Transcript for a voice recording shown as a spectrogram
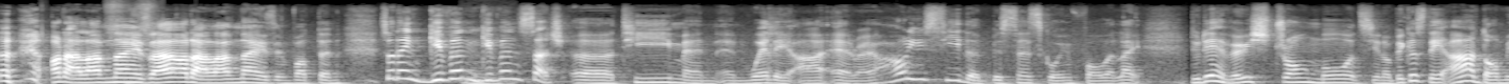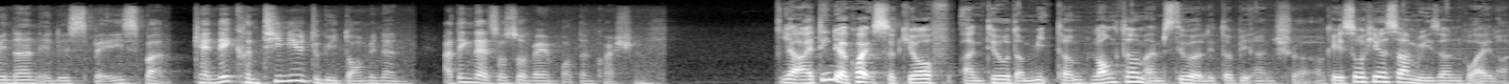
all the alumni. Ah, all the alumni is important. So then, given mm. given such a team and and where they are at, right? How do you see the business going forward? Like, do they have very strong moats? You know, because they are dominant in this space, but can they continue to be dominant? I think that's also a very important question. Yeah, I think they're quite secure f- until the midterm. Long term, I'm still a little bit unsure. Okay, so here's some reason why. lah.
